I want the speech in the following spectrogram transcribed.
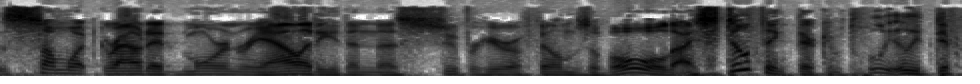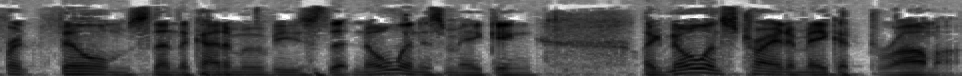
somewhat grounded more in reality than the superhero films of old, I still think they're completely different films than the kind of movies that Nolan is making. Like Nolan's trying to make a drama.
